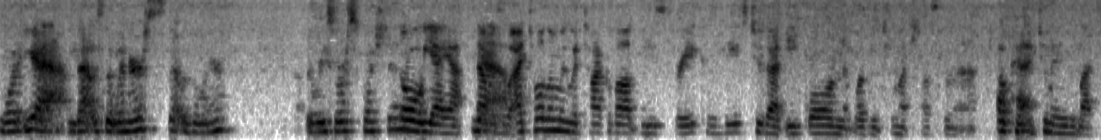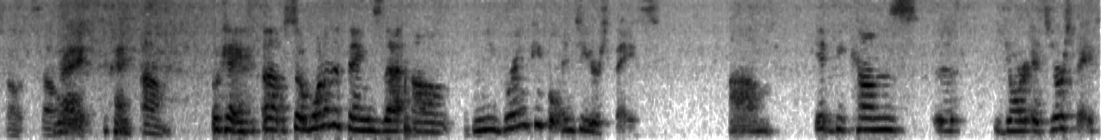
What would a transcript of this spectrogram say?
what? Yeah, that was the winners. That was the winner. The resource question. Oh yeah, yeah. That Yeah. was. I told them we would talk about these three because these two got equal, and it wasn't too much less than that. Okay. Too many less votes. So Right. Okay. Um, Okay, uh, so one of the things that um, when you bring people into your space, um, it becomes uh, your it's your space,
